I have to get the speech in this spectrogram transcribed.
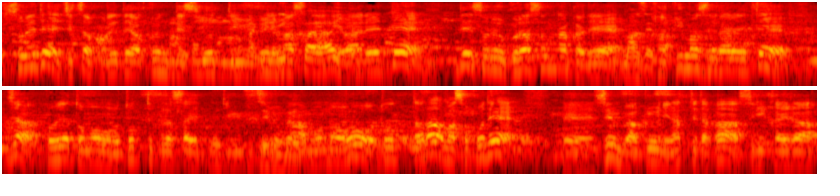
それで実はこれで開くんですよっていうふうにマスターに言われてでそれをグラスの中でかき混ぜられてじゃあこれだと思うものを取ってくださいっていうふうなものを取ったら、まあ、そこで。えー全部開くようになってたかすり替えが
